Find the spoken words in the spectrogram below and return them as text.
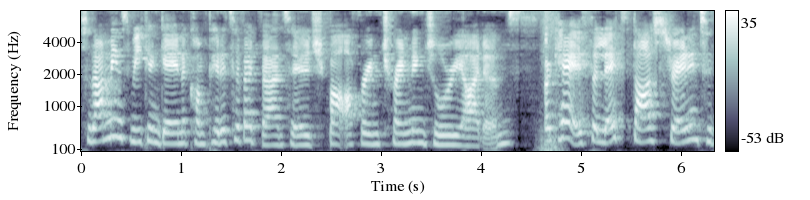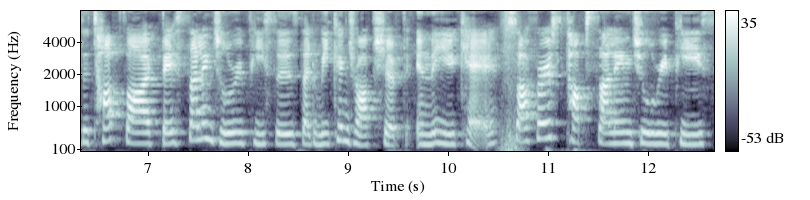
So that means we can gain a competitive advantage by offering trending jewelry items. Okay, so let's dive straight into the top 5 best-selling jewelry pieces that we can dropship in the UK. So our first top-selling jewelry piece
